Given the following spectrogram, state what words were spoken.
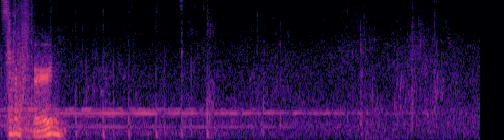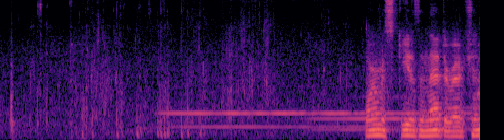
Is that a bird? Mosquitoes in that direction.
